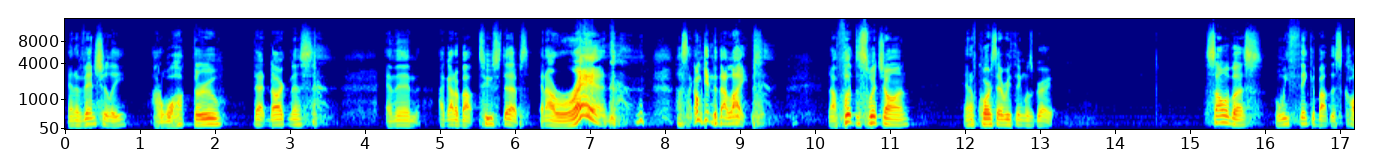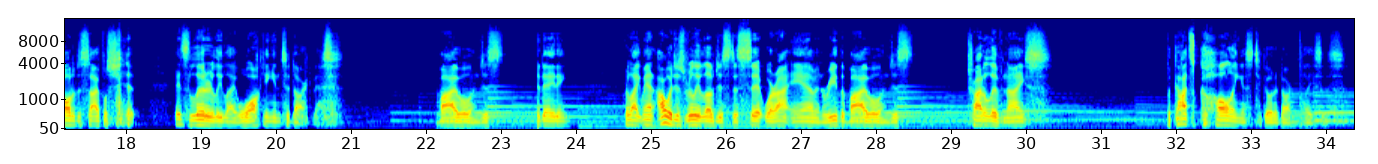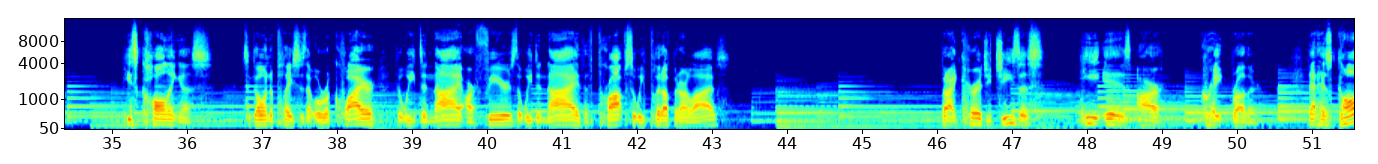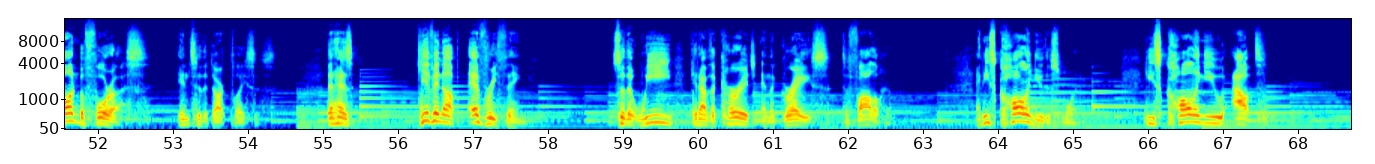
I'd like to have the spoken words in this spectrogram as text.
And eventually, I'd walk through that darkness, and then I got about two steps and I ran. I was like, I'm getting to that light. and I flipped the switch on, and of course, everything was great. Some of us, when we think about this call to discipleship, it's literally like walking into darkness. Bible and just dating. We're like, man, I would just really love just to sit where I am and read the Bible and just try to live nice. But God's calling us to go to dark places. He's calling us to go into places that will require that we deny our fears, that we deny the props that we put up in our lives. But I encourage you, Jesus, He is our great brother that has gone before us into the dark places that has given up everything so that we could have the courage and the grace to follow him. And he's calling you this morning. He's calling you out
